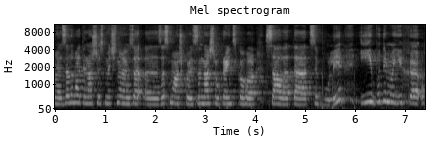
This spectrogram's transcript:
е, заливати нашою смачною е, засмажкою з нашого українського сала та цибулі, і будемо їх е,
